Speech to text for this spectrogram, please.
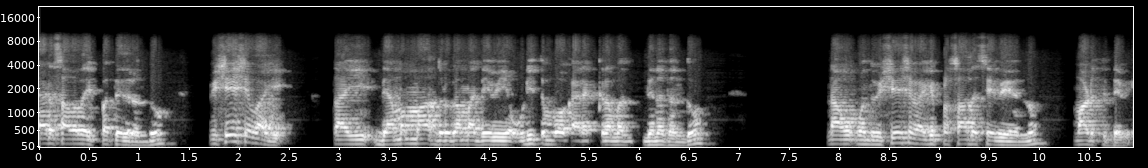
ಎರಡು ಸಾವಿರದ ಇಪ್ಪತ್ತೈದರಂದು ವಿಶೇಷವಾಗಿ ತಾಯಿ ದ್ಯಾಮಮ್ಮ, ದುರ್ಗಮ್ಮ ದೇವಿಯ ಉಡಿ ತುಂಬುವ ಕಾರ್ಯಕ್ರಮ ದಿನದಂದು ನಾವು ಒಂದು ವಿಶೇಷವಾಗಿ ಪ್ರಸಾದ ಸೇವೆಯನ್ನು ಮಾಡುತ್ತಿದ್ದೇವೆ.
